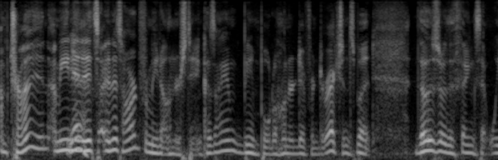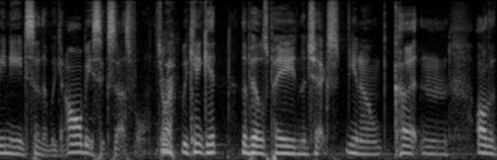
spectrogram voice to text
I'm trying. I mean, and it's and it's hard for me to understand because I am being pulled a hundred different directions. But those are the things that we need so that we can all be successful. Sure. we, we can't get the bills paid and the checks, you know, cut and all the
